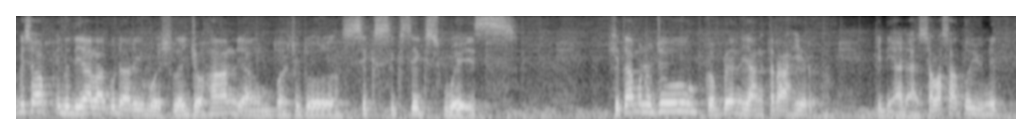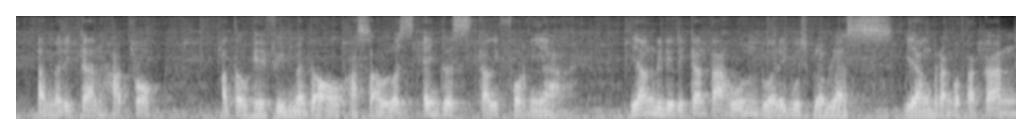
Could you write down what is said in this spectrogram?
Oke sob, itu dia lagu dari Wesley Johan yang berjudul 666 Ways. Kita menuju ke band yang terakhir. Ini ada salah satu unit American hard rock atau heavy metal asal Los Angeles, California yang didirikan tahun 2019 yang beranggotakan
